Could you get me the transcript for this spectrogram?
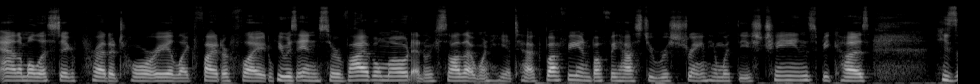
animalistic, predatory, like fight or flight. He was in survival mode, and we saw that when he attacked Buffy, and Buffy has to restrain him with these chains because he's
